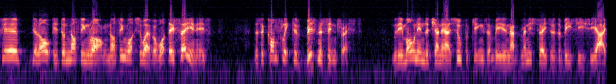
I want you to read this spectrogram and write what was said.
clear, you know, he's done nothing wrong, nothing whatsoever. What they're saying is there's a conflict of business interest with him owning the Chennai Super Kings and being an administrator of the BCCI,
